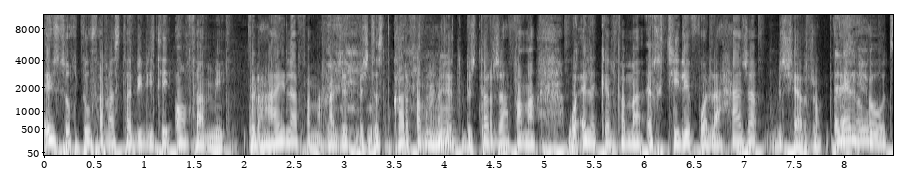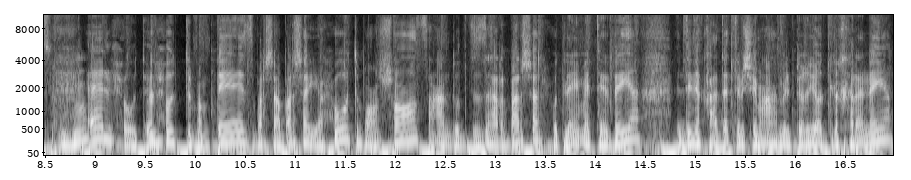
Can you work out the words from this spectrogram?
et surtout فما stabilité en famille في العائلة فما حاجات باش تستقر فما حاجات باش ترجع فما وإلا كان فما اختلاف ولا حاجة باش يرجعوا الحوت. الحوت. الحوت. ممتاز برشا برشا يا حوت bonne chance عنده تزهر برشا. الحوت الأيامات هذيا. الدنيا قاعدة تمشي معاه من ال période الأخرانية.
